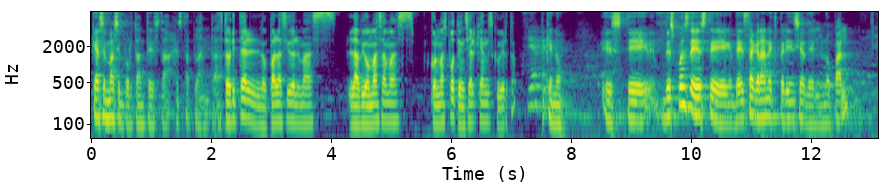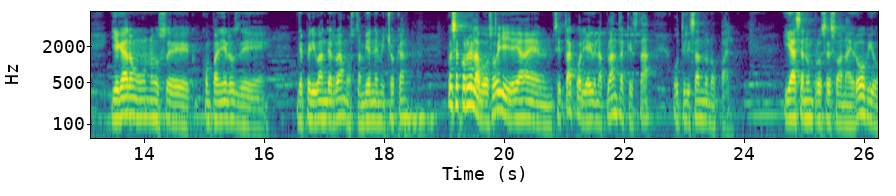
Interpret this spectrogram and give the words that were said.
que hace más importante esta, esta planta. Hasta ahorita el nopal ha sido el más, la biomasa más con más potencial que han descubierto? Que no. Este, después de, este, de esta gran experiencia del nopal, llegaron unos eh, compañeros de, de Peribán de Ramos, también de Michoacán. Pues se corrió la voz, oye, ya en Zitácuaro ya hay una planta que está utilizando nopal. Y hacen un proceso anaerobio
